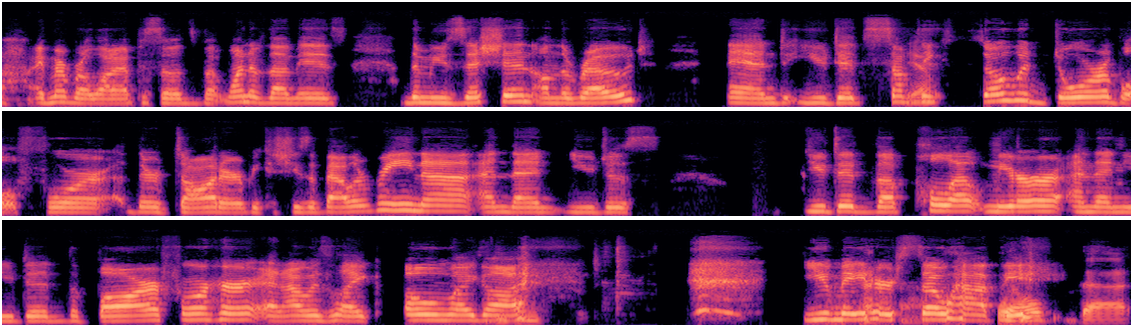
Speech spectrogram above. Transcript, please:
I remember a lot of episodes, but one of them is the musician on the road. And you did something yeah. so adorable for their daughter because she's a ballerina. And then you just, you did the pull out mirror and then you did the bar for her and i was like oh my god. Mm-hmm. you made her so happy. Well that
